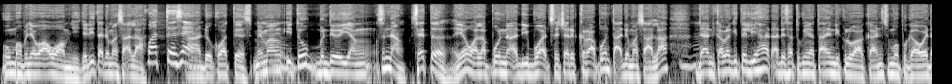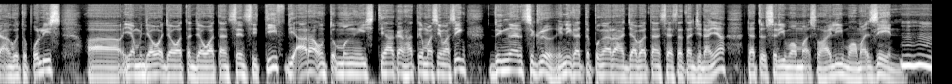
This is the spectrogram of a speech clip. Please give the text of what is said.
rumah penjawat awam je. Jadi tak ada masalah. Quarters, eh? Ah, duduk quarters. Memang hmm. itu benda yang senang. Settle. Ya, walaupun nak dibuat secara kerap pun tak ada masalah. Hmm. Dan kalau kita lihat ada satu kenyataan yang dikeluarkan semua pegawai dan anggota polis uh, yang menjawat jawatan-jawatan sensitif diarah untuk mengisytiharkan harta masing-masing dengan segera. Ini kata pengarah Jabatan Siasatan Jenayah Datuk Seri Muhammad Suhaili Muhammad Zain. Mm-hmm.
